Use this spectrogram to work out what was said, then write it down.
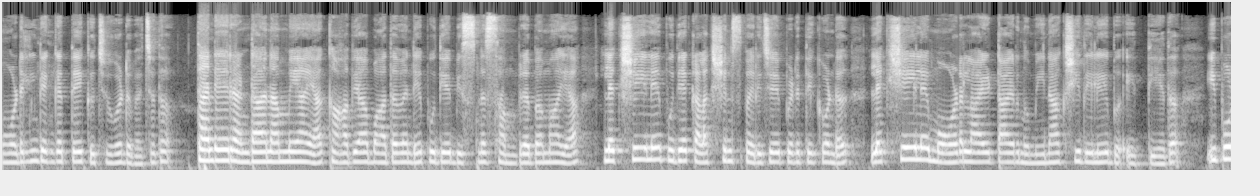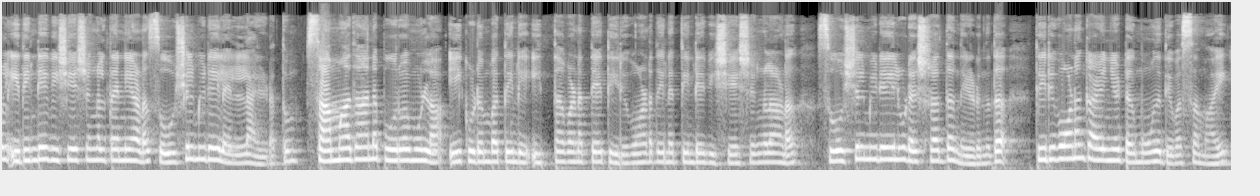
മോഡലിംഗ് രംഗത്തേക്ക് ചുവടുവെച്ചത്. തന്റെ രണ്ടാനമ്മയായ കാവ്യ മാധവന്റെ പുതിയ ബിസിനസ് സംരംഭമായ ലക്ഷ്യയിലെ പുതിയ കളക്ഷൻസ് പരിചയപ്പെടുത്തിക്കൊണ്ട് ലക്ഷ്യയിലെ മോഡലായിട്ടായിരുന്നു മീനാക്ഷി ദിലീപ് എത്തിയത്. ഇപ്പോൾ ഇതിന്റെ വിശേഷങ്ങൾ തന്നെയാണ് സോഷ്യൽ മീഡിയയിൽ എല്ലായിടത്തും. സമാധാനപൂർവമുള്ള ഈ കുടുംബത്തിന്റെ ഇത്തവണത്തെ തിരുവോണ ദിനത്തിന്റെ വിശേഷങ്ങളാണ് സോഷ്യൽ മീഡിയയിലൂടെ ശ്രദ്ധ നേടുന്നത്. തിരുവോണം കഴിഞ്ഞിട്ട് മൂന്ന് ദിവസമായി.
